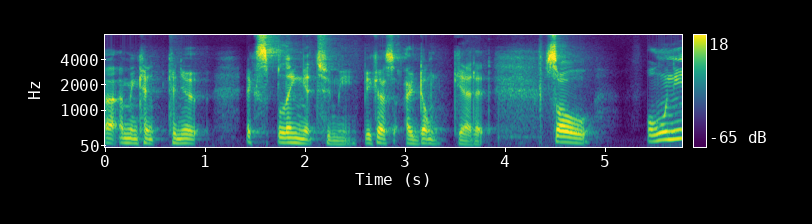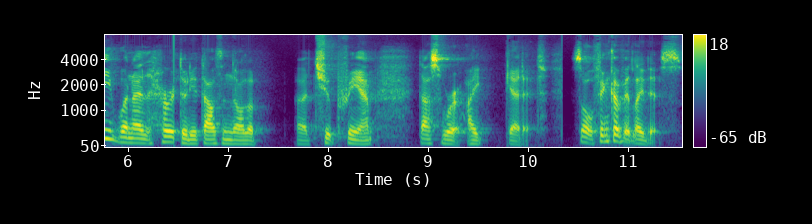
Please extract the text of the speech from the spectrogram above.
uh, I mean, can, can you explain it to me? Because I don't get it. So only when I heard $30,000 uh, tube preamp, that's where I get it. So think of it like this.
